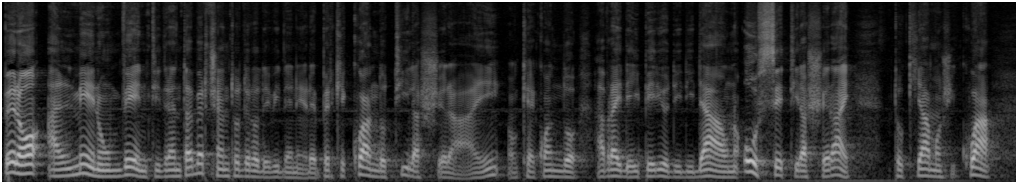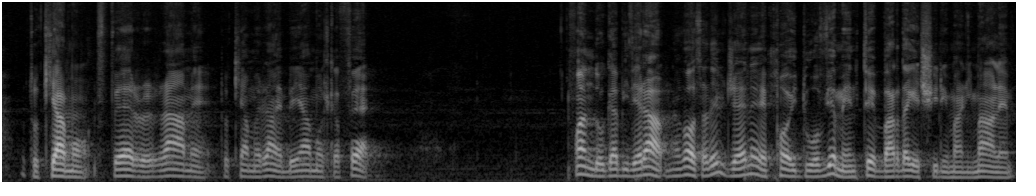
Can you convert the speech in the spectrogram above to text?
Però almeno un 20-30% te lo devi tenere perché quando ti lascerai, ok, quando avrai dei periodi di down o se ti lascerai, tocchiamoci qua, tocchiamo il ferro, il rame, tocchiamo il rame, beviamo il caffè. Quando capiterà una cosa del genere, poi tu ovviamente guarda che ci rimani male,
